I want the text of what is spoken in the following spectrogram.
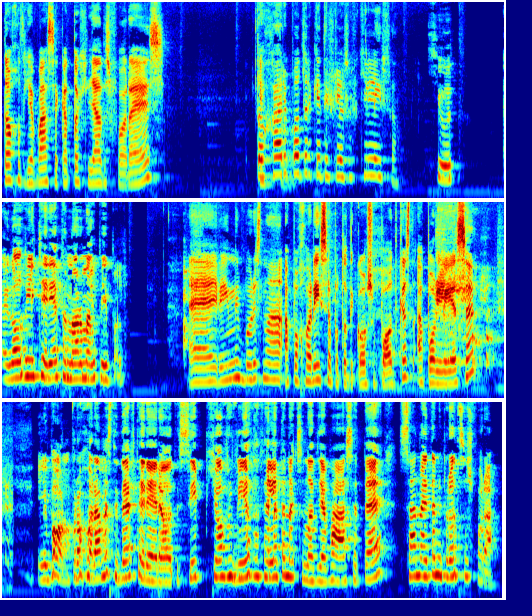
το έχω διαβάσει 100.000 φορές. Το Harry Potter και τη φιλοσοφική λίθο. Cute. Εγώ γλυκερία το Normal People. Ε, Ειρήνη, μπορείς να αποχωρήσεις από το δικό σου podcast, απολύεσαι. Λοιπόν, προχωράμε στη δεύτερη ερώτηση. Ποιο βιβλίο θα θέλατε να ξαναδιαβάσετε σαν να ήταν η πρώτη σας φορά;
